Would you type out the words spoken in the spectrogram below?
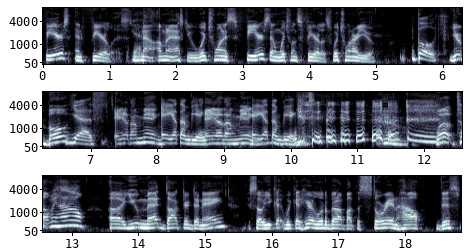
fierce and fearless Yes. now i'm going to ask you which one is fierce and which one's fearless which one are you Both. you're both Yes. ella también Ella también. ella también Ella también. well tell me how uh, you met dr danae so you could we could hear a little bit about the story and how this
